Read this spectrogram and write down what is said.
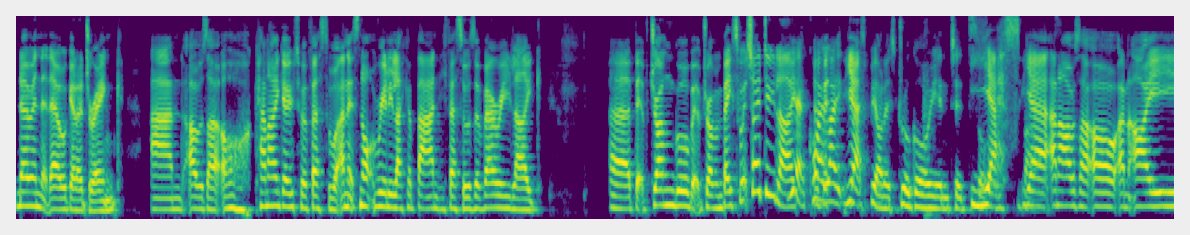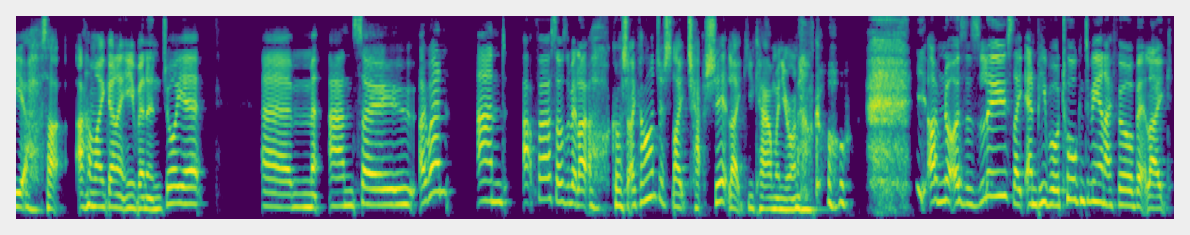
knowing that they were going to drink. And i was like oh can i go to a festival? And it's not really like a bandy festival it's a very like a bit of jungle a bit of drum and bass which i do like yeah, quite bit- like, yeah. let's be honest, drug oriented. yes yeah and i was like oh and i, I was like am i gonna even enjoy it? Um and so i went And at first, I was a bit like, oh gosh, I can't just like chat shit like you can when you're on alcohol. I'm not as, as loose. Like, and people were talking to me, and I feel a bit like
